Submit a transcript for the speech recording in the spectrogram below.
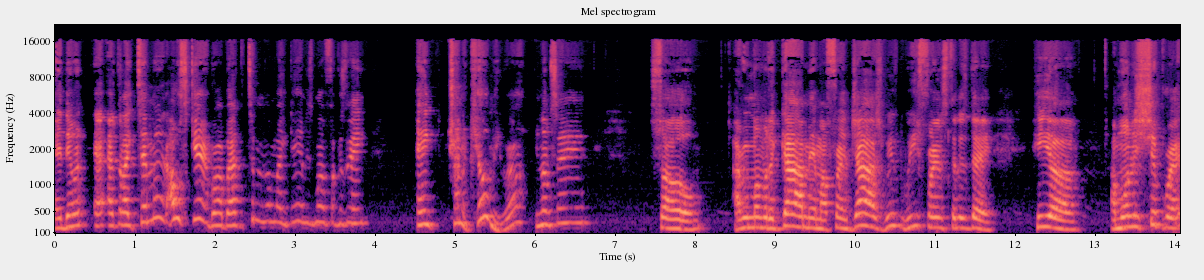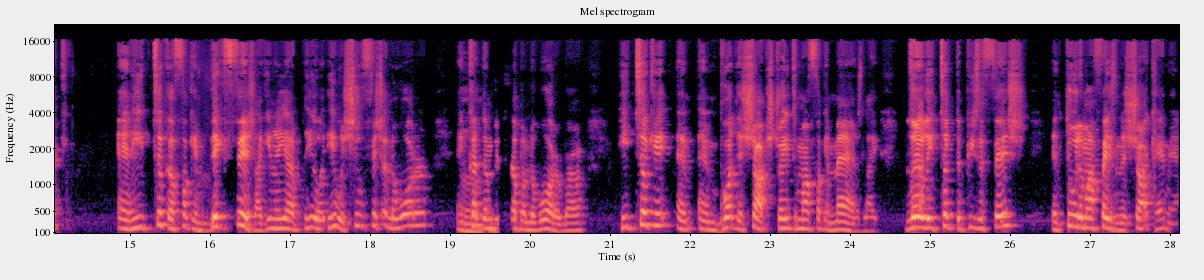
And then after like 10 minutes, I was scared, bro. But after 10 minutes, I'm like, damn, these motherfuckers ain't ain't trying to kill me, bro. You know what I'm saying? So I remember the guy, man, my friend Josh, we we friends to this day. He uh I'm on this shipwreck and he took a fucking big fish. Like, you know, he had, he, would, he would shoot fish underwater and mm-hmm. cut them up underwater, bro. He took it and, and brought the shark straight to my fucking mask. Like, literally took the piece of fish and threw it in my face, and the shark came in.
